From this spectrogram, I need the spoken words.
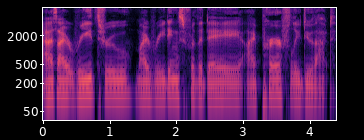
as I read through my readings for the day, I prayerfully do that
